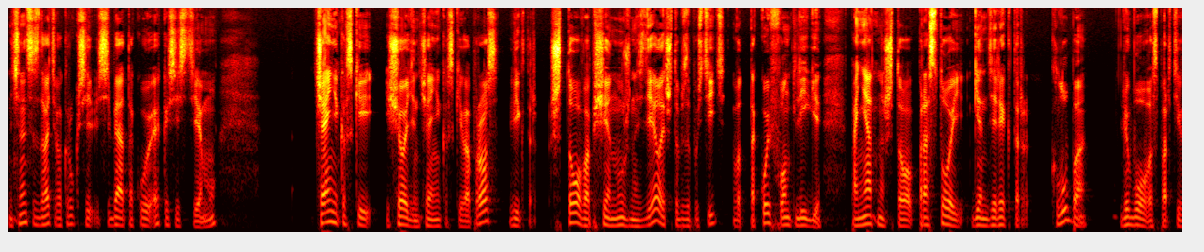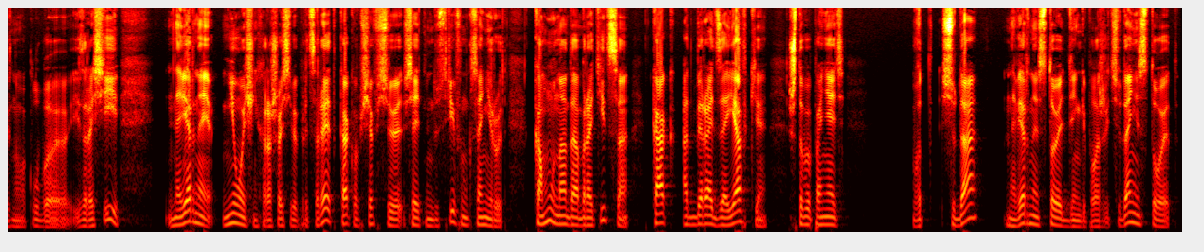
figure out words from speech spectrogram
начинают создавать вокруг себя такую экосистему, Чайниковский, еще один чайниковский вопрос. Виктор, что вообще нужно сделать, чтобы запустить вот такой фонд лиги? Понятно, что простой гендиректор клуба, любого спортивного клуба из России, наверное, не очень хорошо себе представляет, как вообще все, вся эта индустрия функционирует. Кому надо обратиться, как отбирать заявки, чтобы понять, вот сюда, наверное, стоит деньги положить, сюда не стоит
